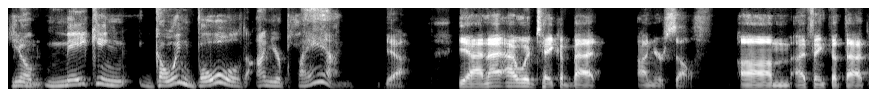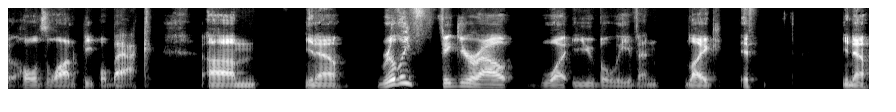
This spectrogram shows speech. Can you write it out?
you know, mm-hmm. making, going bold on your plan. Yeah. Yeah, and I, I would take a bet on yourself. Um, I think that that holds a lot of people back. Um, you know, really figure out what you believe in. Like if you know,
